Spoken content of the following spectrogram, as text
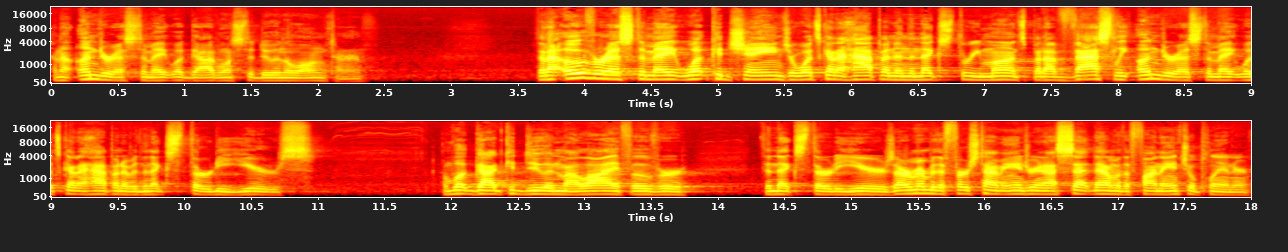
and I underestimate what God wants to do in the long term. That I overestimate what could change or what's going to happen in the next three months, but I vastly underestimate what's going to happen over the next 30 years and what God could do in my life over the next 30 years. I remember the first time Andrea and I sat down with a financial planner.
